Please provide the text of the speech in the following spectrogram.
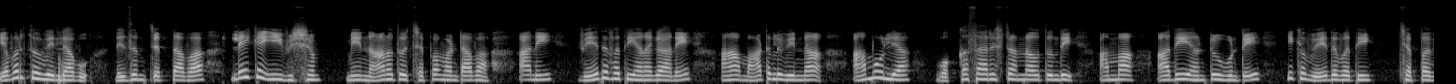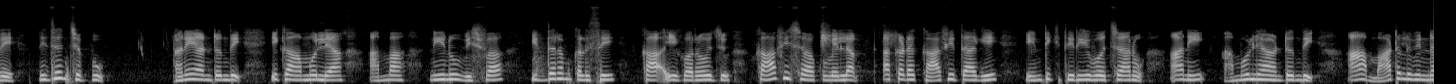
ఎవరితో వెళ్ళావు? నిజం చెప్తావా? లేక ఈ విషయం మీ నాన్నతో చెప్పమంటావా? అని వేదవతి అనగానే ఆ మాటలు విన్న అమూల్య ఒక్కసారి స్టన్ అవుతుంది. అమ్మ అది అంటూ ఉంటే ఇక వేదవతి చెప్పవే నిజం చెప్పు అని అంటుంది. ఇక అమూల్య అమ్మ నేను విశ్వ ఇద్దరం కలిసి కా ఇక రోజు కాఫీ షాప్కు వెళ్ళాం. అక్కడ కాఫీ తాగి ఇంటికి తిరిగి వచ్చాను అని అమూల్య అంటుంది. ఆ మాటలు విన్న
